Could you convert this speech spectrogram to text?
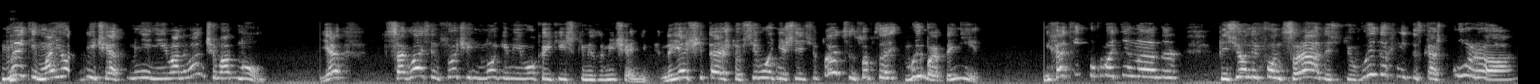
Понимаете, мое отличие от мнения Ивана Ивановича в одном. Я согласен с очень многими его критическими замечаниями. Но я считаю, что в сегодняшней ситуации, собственно, выбора-то нет. Не хотите покупать не надо. Пенсионный фонд с радостью выдохнет и скажет, ура,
